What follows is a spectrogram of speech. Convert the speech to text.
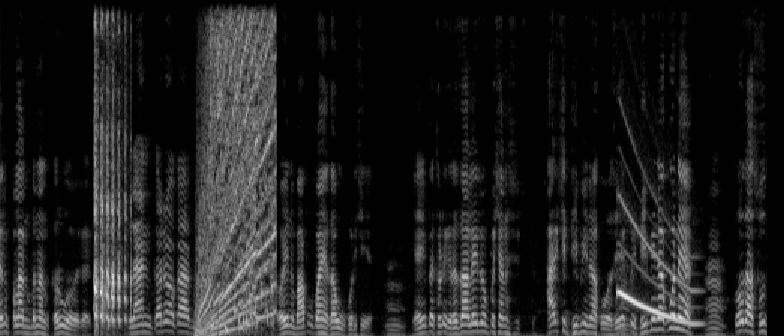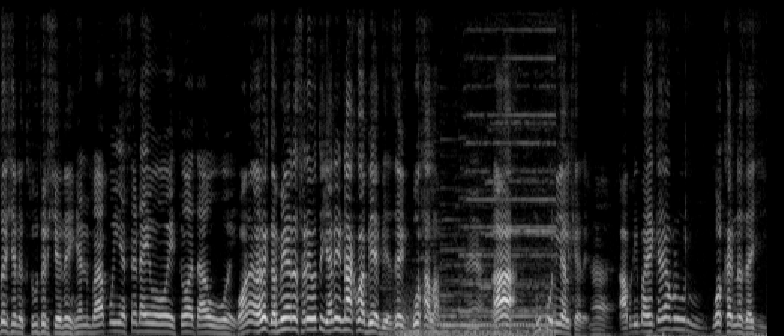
લઈને પ્લાન બનાન કરું હવે કાંઈક. પ્લાન કરો કાક. હવે બાપુ પાસે જવું પડશે. એની પાસે થોડીક રજા લઈ લઉં પછી આને હારખી ઢીબી નાખવો છે. એક ઢીબી નાખું ને તો તા આ સુધરશે ને સુધરશે નહીં. એને એ સડાયો હોય તો આવું હોય. કોને અરે ગમે એને સડાયો તો એને નાખવા બે બે જઈને બોથાલા હા. મૂકું નિયાલ કરે આપણી પાસે કઈ આપણું ઓળખાણ ન જાય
